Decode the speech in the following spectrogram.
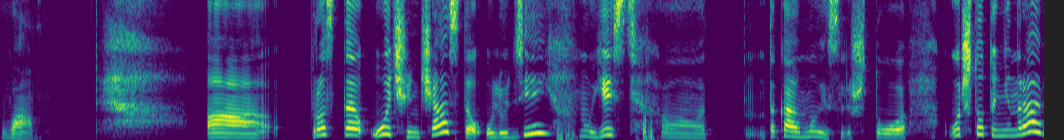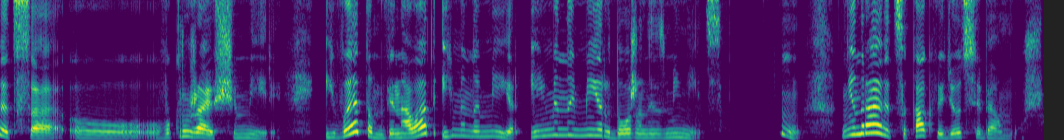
вам. А, просто очень часто у людей ну, есть а, такая мысль, что вот что-то не нравится э, в окружающем мире, и в этом виноват именно мир, и именно мир должен измениться. Ну, не нравится, как ведет себя муж.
